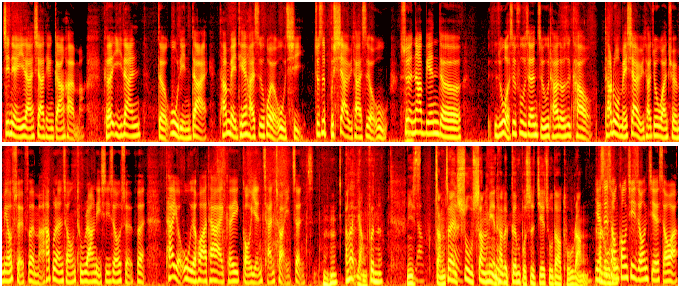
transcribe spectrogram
今年宜兰夏天干旱嘛，可是宜兰的雾林带它每天还是会有雾气，就是不下雨它还是有雾，所以那边的如果是附生植物，它都是靠。它如果没下雨，它就完全没有水分嘛，它不能从土壤里吸收水分。它有雾的话，它还可以苟延残喘一阵子。嗯哼，啊，那养分呢？你长在树上面，它的根不是接触到土壤，也是从空气中接收啊。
